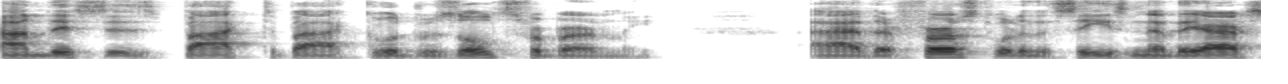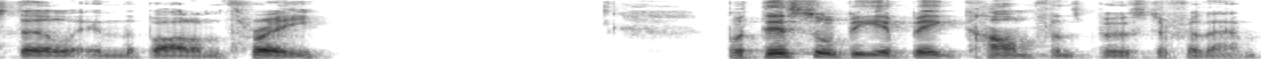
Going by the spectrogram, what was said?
and this is back to back good results for Burnley. Uh, their first win of the season. Now they are still in the bottom three, but this will be a big confidence booster for them.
